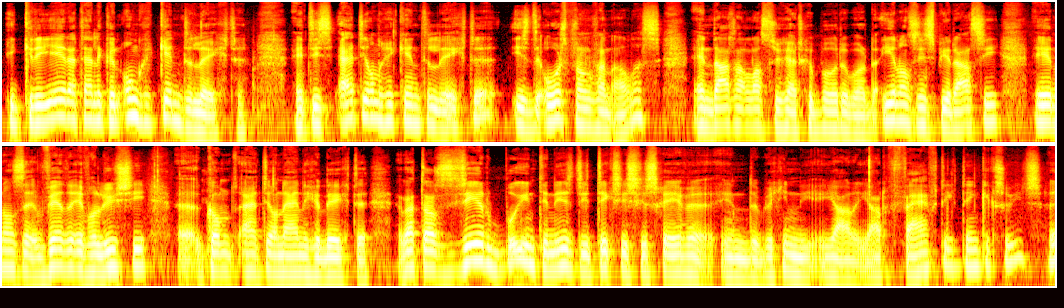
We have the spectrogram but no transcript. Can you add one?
Ik creëer uiteindelijk een ongekende leegte. En het is uit die ongekende leegte is de oorsprong van alles. En daar zal alles terug uit worden. Heel onze inspiratie, heel onze verdere evolutie eh, komt uit die oneindige leegte. Wat daar zeer boeiend in is, die tekst is geschreven in de begin jaren, jaren 50, denk ik, zoiets. Hè?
